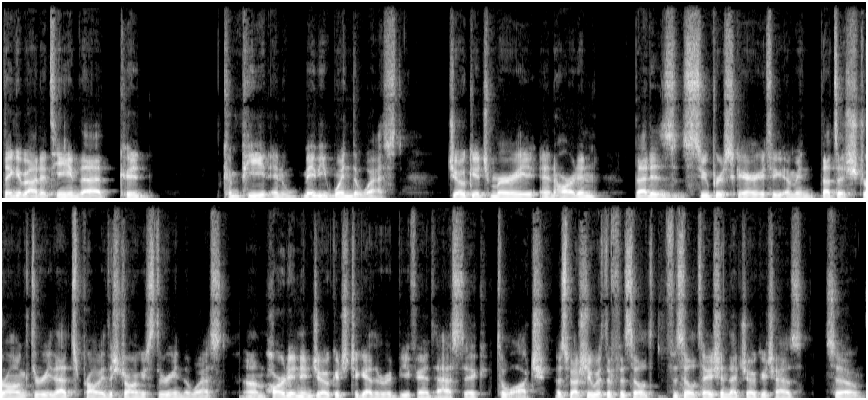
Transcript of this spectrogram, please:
think about a team that could compete and maybe win the West. Jokic, Murray, and Harden. That is super scary. To I mean, that's a strong three. That's probably the strongest three in the West. Um, Harden and Jokic together would be fantastic to watch, especially with the facil- facilitation that Jokic has. So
